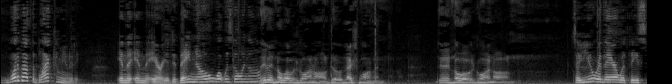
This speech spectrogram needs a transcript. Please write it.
What about the black community in the in the area? Did they know what was going on? They didn't know what was going on until the next morning. They didn't know what was going on. So you were there with these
